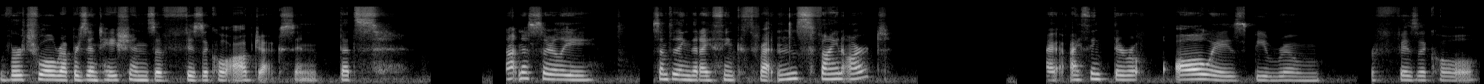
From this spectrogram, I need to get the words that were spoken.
virtual representations of physical objects. And that's not necessarily something that I think threatens fine art. I, I think there will always be room for physical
